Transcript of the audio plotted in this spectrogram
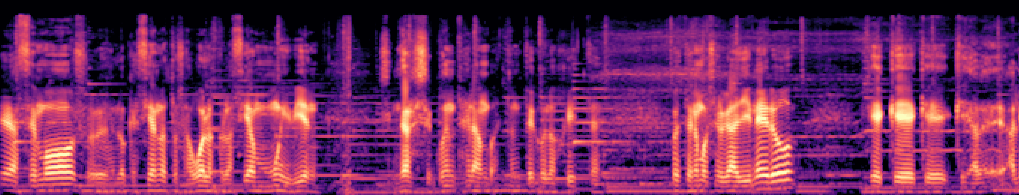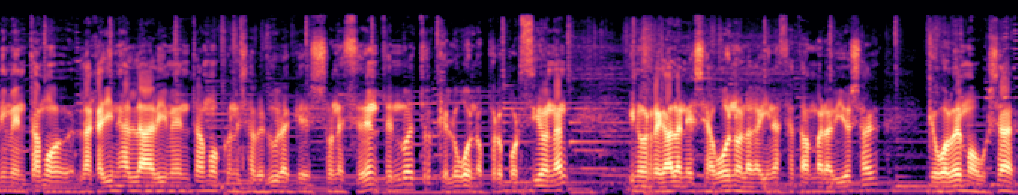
Eh, hacemos eh, lo que hacían nuestros abuelos, que lo hacían muy bien, sin darse cuenta eran bastante ecologistas. Pues tenemos el gallinero, que, alimentamos, las gallinas las alimentamos con esa verdura que son excedentes nuestros, que luego nos proporcionan y nos regalan ese abono, la gallinaza tan maravillosa que volvemos a usar.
